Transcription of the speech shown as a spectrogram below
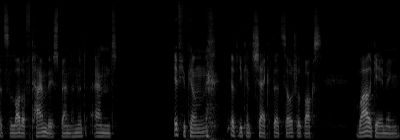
it's a lot of time they spend in it. And if you can if you can check that social box while gaming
